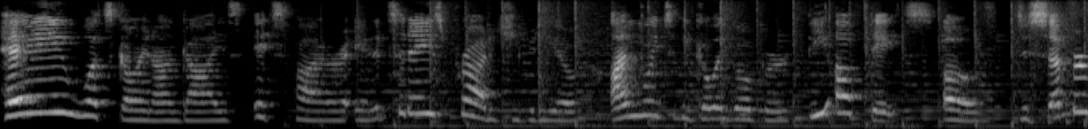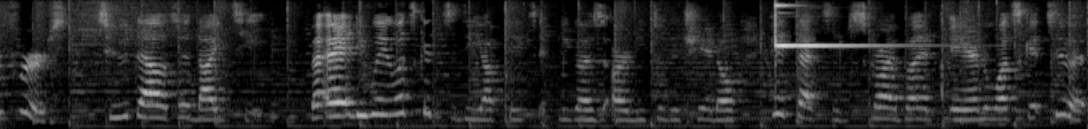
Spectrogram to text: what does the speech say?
Hey, what's going on guys? It's Pyra and in today's Prodigy video, I'm going to be going over the updates of December 1st, 2019. But anyway, let's get to the updates. If you guys are new to the channel, hit that subscribe button and let's get to it.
